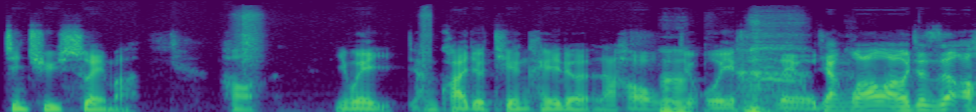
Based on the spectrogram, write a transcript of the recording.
进去睡嘛。好，因为很快就天黑了，然后我就、嗯我也很累，我这样挖完我就是哦，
